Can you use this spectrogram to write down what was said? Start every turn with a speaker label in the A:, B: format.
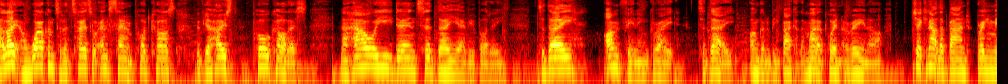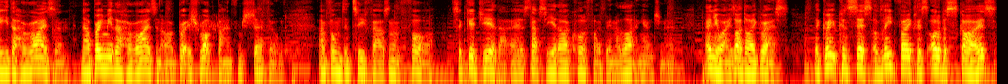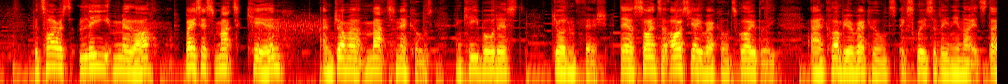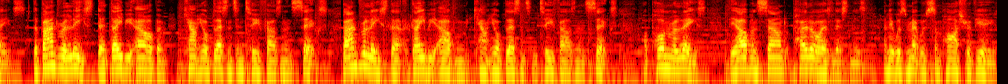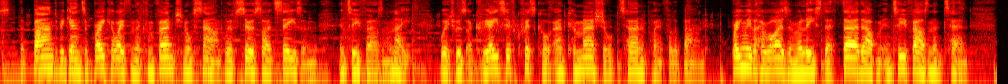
A: Hello and welcome to the Total Entertainment Podcast with your host Paul Collis. Now, how are you doing today, everybody? Today, I'm feeling great. Today, I'm going to be back at the Motorpoint Arena checking out the band Bring Me the Horizon. Now, Bring Me the Horizon are a British rock band from Sheffield and formed in 2004. It's a good year, that is. That's the year that I qualified being a lighting engineer. Anyways, I digress. The group consists of lead vocalist Oliver Sykes, guitarist Lee Malia, bassist Matt Kean, and drummer Matt Nicholls, and keyboardist Jordan Fish. They are signed to RCA Records globally and Columbia Records exclusively in the United States. The band released their debut album Count Your Blessings in 2006. Band released their debut album Count Your Blessings in 2006. Upon release, the album's sound polarized listeners and it was met with some harsh reviews. The band began to break away from the conventional sound with Suicide Season in 2008, which was a creative, critical, and commercial turning point for the band. Bring Me the Horizon released their third album in 2010.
